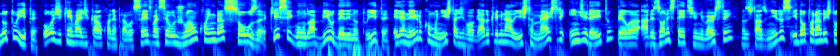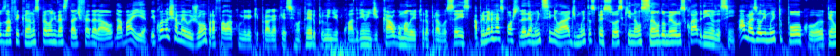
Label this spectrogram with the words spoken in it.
no Twitter. Hoje quem vai indicar um quadrinho para vocês vai ser o João Coimbra Souza, que segundo a bio dele no Twitter, ele é negro comunista, advogado, criminalista, mestre em direito pela Arizona State University nos Estados Unidos e doutorando em estudos africanos pela Universidade Federal da Bahia. E quando eu chamei o João para falar comigo aqui pro HQ esse roteiro, pro de quadrinho, indicar alguma leitura para vocês, a primeira resposta dele é muito similar de muitas pessoas que não são do meu dos quadrinhos assim. Ah, mas eu li muito pouco, eu tenho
